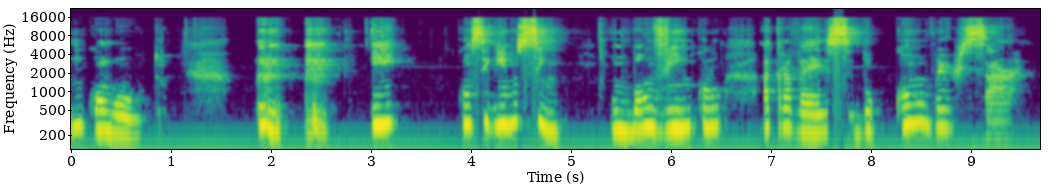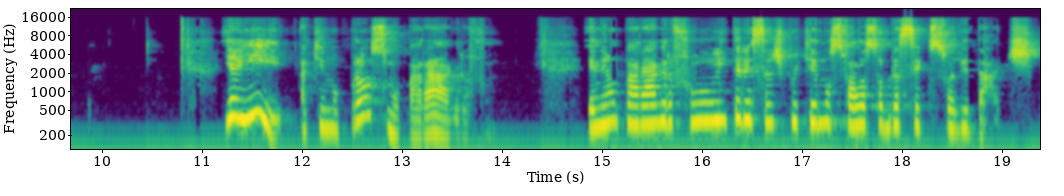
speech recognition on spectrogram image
um com o outro. E conseguimos sim um bom vínculo através do conversar. E aí, aqui no próximo parágrafo, ele é um parágrafo interessante porque nos fala sobre a sexualidade.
